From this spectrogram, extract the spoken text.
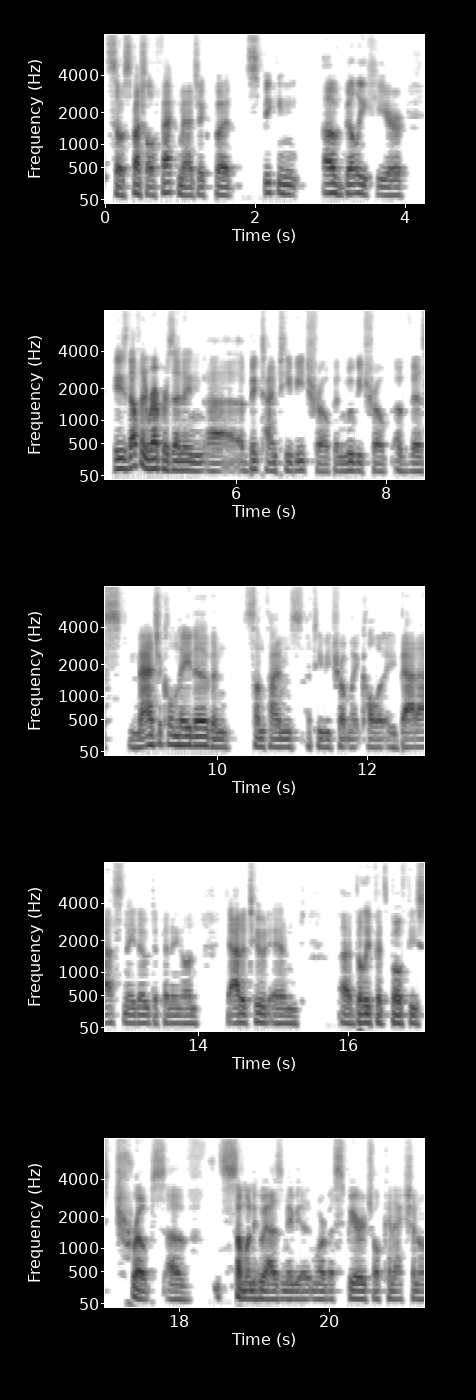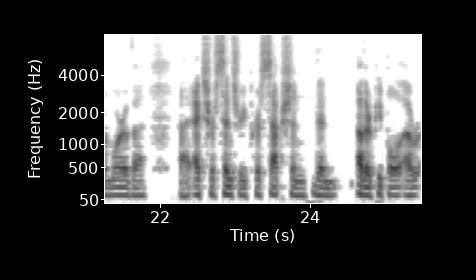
so special effect magic, but speaking of Billy here, he's definitely representing uh, a big time TV trope and movie trope of this magical native, and sometimes a TV trope might call it a badass native, depending on the attitude and uh, Billy fits both these tropes of someone who has maybe a, more of a spiritual connection or more of a uh, extrasensory perception than other people ar-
